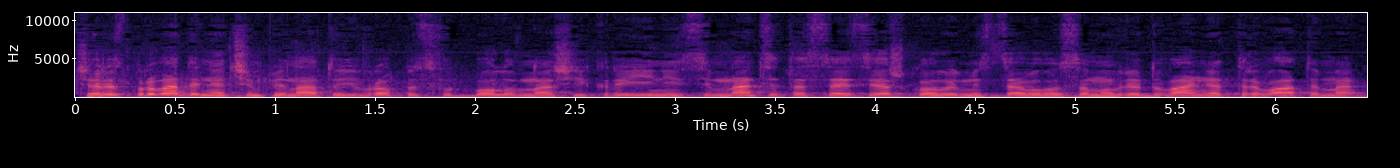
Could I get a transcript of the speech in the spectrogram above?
Через проведення чемпіонату Європи з футболу в нашій країні 17-та сесія школи місцевого самоврядування триватиме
